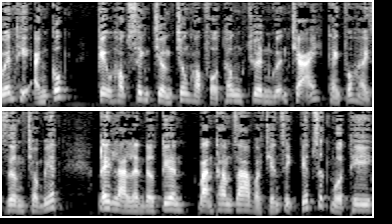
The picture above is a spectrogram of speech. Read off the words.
Nguyễn Thị Ánh Cúc, cựu học sinh trường Trung học phổ thông chuyên Nguyễn Trãi, thành phố Hải Dương cho biết, đây là lần đầu tiên bạn tham gia vào chiến dịch tiếp sức mùa thi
